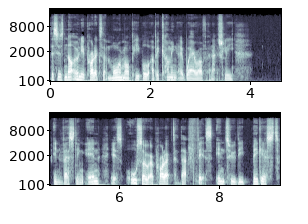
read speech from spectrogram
This is not only a product that more and more people are becoming aware of and actually investing in, it's also a product that fits into the biggest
